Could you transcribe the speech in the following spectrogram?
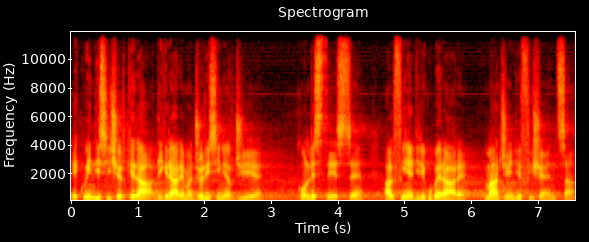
e quindi si cercherà di creare maggiori sinergie con le stesse al fine di recuperare margini di efficienza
